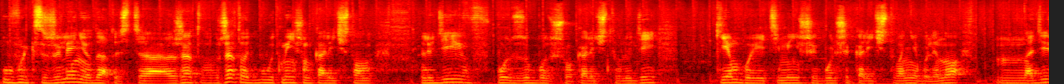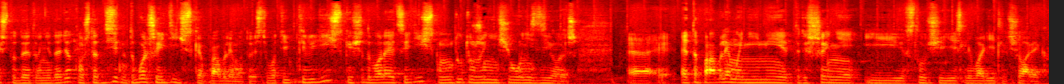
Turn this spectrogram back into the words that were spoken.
Увы, к сожалению, да. То есть э, жертв- жертвовать будут меньшим количеством людей в пользу большего количества людей кем бы эти меньше и большее количество не были. Но м, надеюсь, что до этого не дойдет, потому что это действительно это больше этическая проблема. То есть вот к юридической еще добавляется этическая, но тут уже ничего не сделаешь. Э, э, Эта проблема не имеет решения и в случае, если водитель человек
